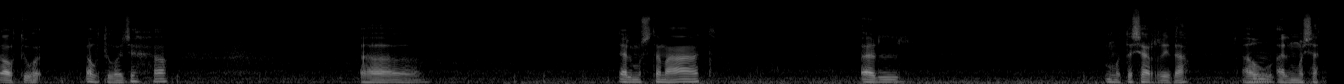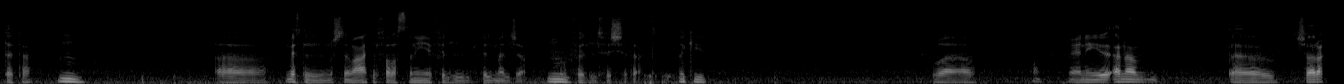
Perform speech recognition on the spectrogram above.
أو أو تواجهها آه، المجتمعات المتشردة أو مم. المشتتة مم. آه، مثل المجتمعات الفلسطينية في في الملجأ مم. في ال- في الشتات أكيد و يعني أنا آه، شاركت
